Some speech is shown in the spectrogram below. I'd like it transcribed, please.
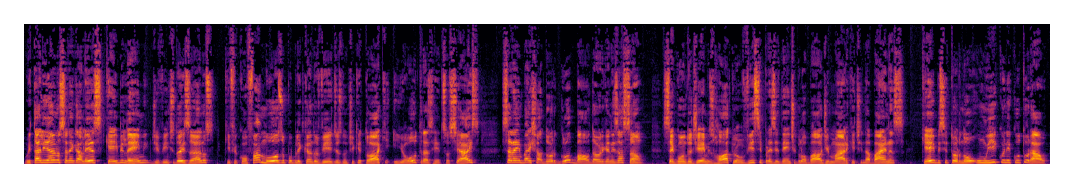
O italiano senegalês Cabe Lame, de 22 anos, que ficou famoso publicando vídeos no TikTok e outras redes sociais, será embaixador global da organização. Segundo James Hotwell, vice-presidente global de marketing da Binance, Cabe se tornou um ícone cultural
